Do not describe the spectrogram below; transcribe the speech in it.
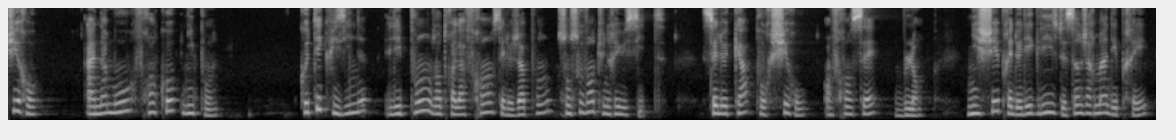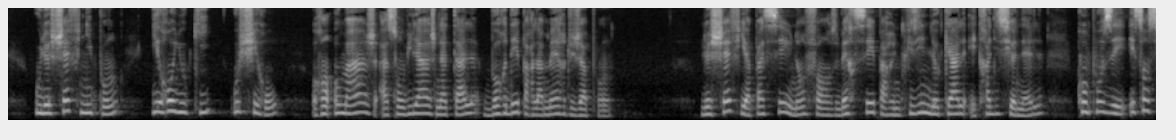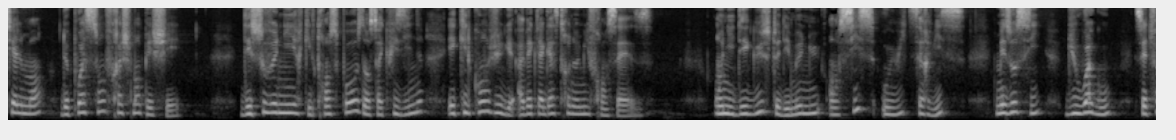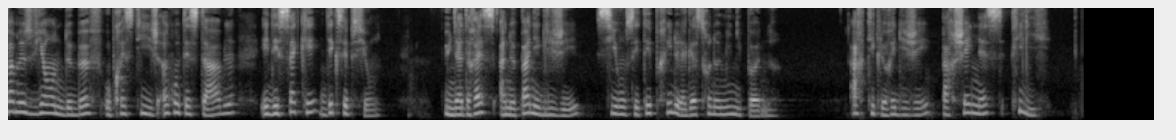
Shiro, un amour franco-nippon. Côté cuisine, les ponts entre la France et le Japon sont souvent une réussite. C'est le cas pour Shiro, en français blanc, niché près de l'église de Saint-Germain-des-Prés, où le chef nippon Hiroyuki Ushiro rend hommage à son village natal bordé par la mer du Japon. Le chef y a passé une enfance bercée par une cuisine locale et traditionnelle, composée essentiellement de poissons fraîchement pêchés. Des souvenirs qu'il transpose dans sa cuisine et qu'il conjugue avec la gastronomie française. On y déguste des menus en six ou huit services, mais aussi du wagyu, cette fameuse viande de bœuf au prestige incontestable, et des sakés d'exception. Une adresse à ne pas négliger si on s'est épris de la gastronomie nippone. Article rédigé par Shayness Tilly.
